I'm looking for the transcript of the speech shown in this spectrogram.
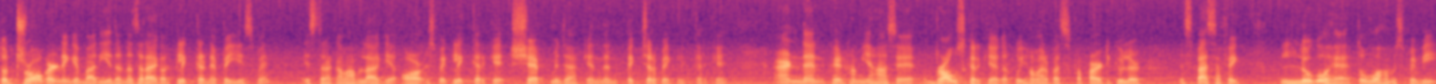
तो ड्रॉ करने के बाद ये इधर नज़र आएगा और क्लिक करने पे ये इसमें इस तरह का मामला आ गया और इस पर क्लिक करके शेप में जाके एंड देन पिक्चर पे क्लिक करके एंड देन फिर हम यहाँ से ब्राउज़ करके अगर कोई हमारे पास इसका पार्टिकुलर स्पेसिफिक लोगो है तो वो हम इस पर भी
